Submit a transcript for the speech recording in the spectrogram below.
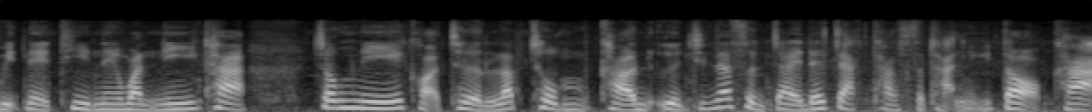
วิด -19 ในวันนี้ค่ะ ช่วงนี้ขอเชิญรับชมข่าวอื่นที่น่าสนใจได้จากทางสถานีต่อค่ะ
